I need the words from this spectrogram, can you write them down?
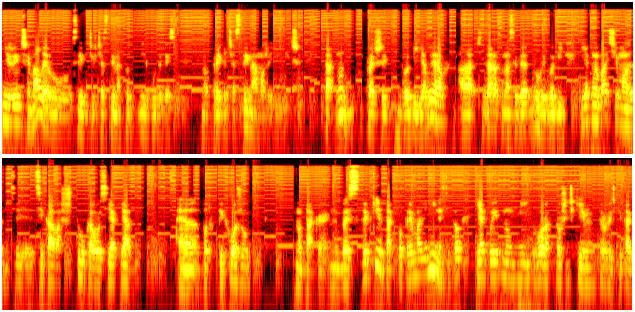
ніж іншим, але у слідуючих частинах тут їх буде десь ну, третя частина, а може і більше. Так, ну перший двобій я виграв, а зараз у нас іде другий двобій. І як ми бачимо, цікава штука, ось як я е, підходжу, ну так, е, без стрибків, так, по прямолінійності, то якби ну, мій ворог трошечки, трошечки так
